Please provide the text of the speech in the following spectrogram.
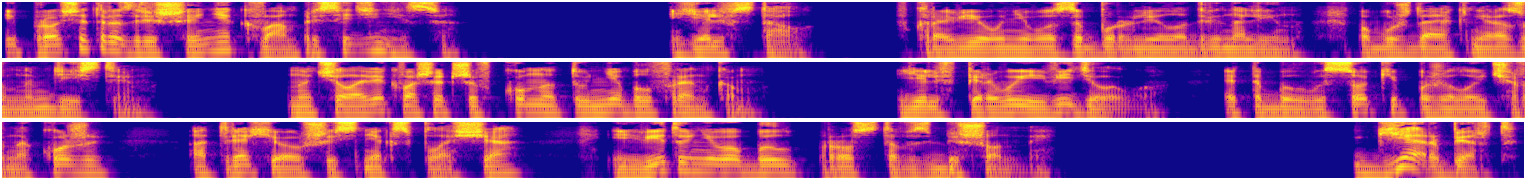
«и просит разрешения к вам присоединиться». Ель встал. В крови у него забурлил адреналин, побуждая к неразумным действиям. Но человек, вошедший в комнату, не был Фрэнком. Ель впервые видел его. Это был высокий, пожилой чернокожий, отряхивавший снег с плаща, и вид у него был просто взбешенный. «Герберт!»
